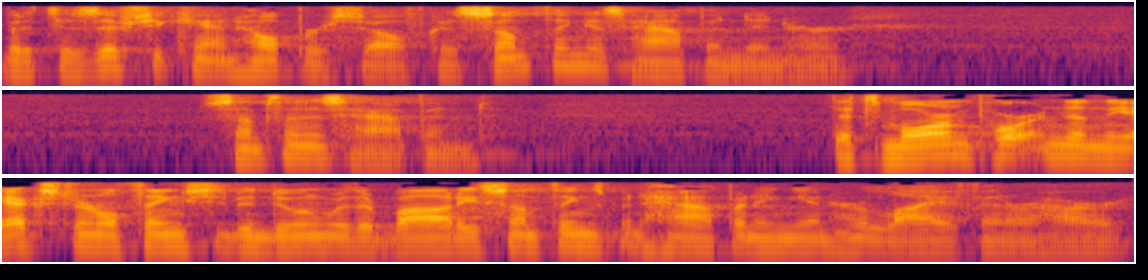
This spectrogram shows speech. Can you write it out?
But it's as if she can't help herself because something has happened in her. Something has happened that's more important than the external things she's been doing with her body. Something's been happening in her life and her heart.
